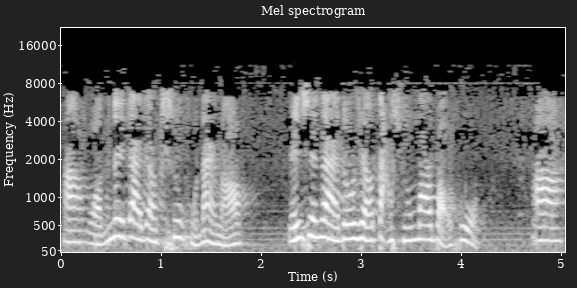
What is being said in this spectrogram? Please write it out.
啊，我们那代叫吃苦耐劳，人现在都是要大熊猫保护，啊。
